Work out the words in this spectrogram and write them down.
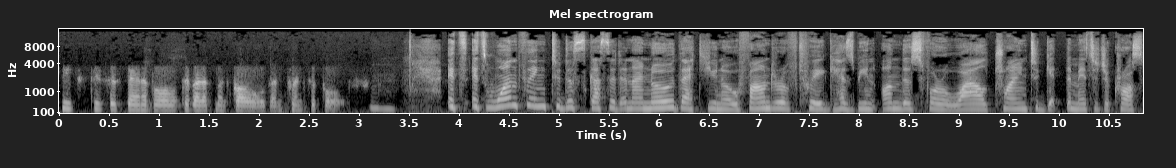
speaks to sustainable development goals and principles. Mm. It's it's one thing to discuss it, and I know that you know founder of Twyg has been on this for a while, trying to get the message across.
